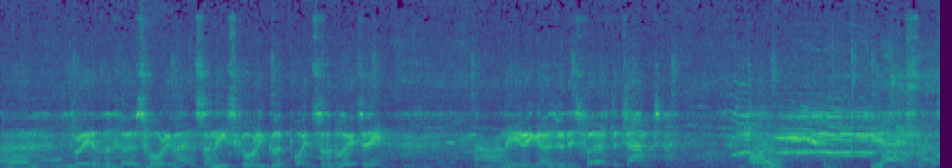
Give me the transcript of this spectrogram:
uh, three of the first four events, and he's scoring good points for the blue team. Ah, and here he goes with his first attempt. Oh, yes, that's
